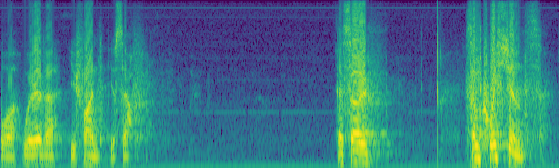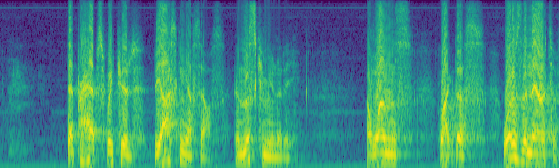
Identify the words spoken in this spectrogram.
Or wherever you find yourself. And so, some questions that perhaps we could be asking ourselves in this community are ones like this. What is the narrative?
